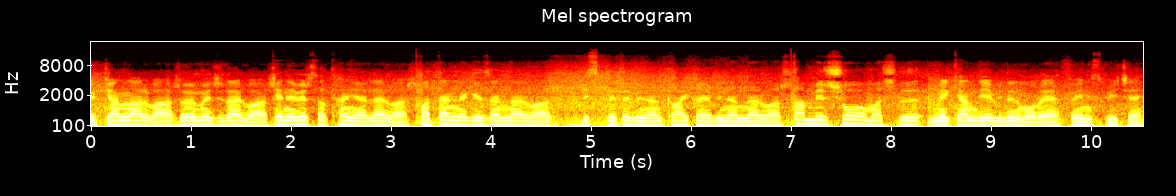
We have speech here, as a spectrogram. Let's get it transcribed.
Dükkanlar var, dövmeciler var, kenevir satan yerler var, patenle gezenler var, bisiklete binen, kaykaya binenler var. Tam bir şov amaçlı mekan diyebilirim oraya Venice Beach'e.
